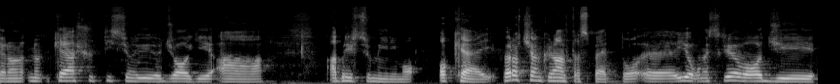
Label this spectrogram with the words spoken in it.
che, non- non- che è asciuttissimo di videogiochi a aprirsi un minimo? Ok, però c'è anche un altro aspetto. Eh, io come scrivevo oggi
